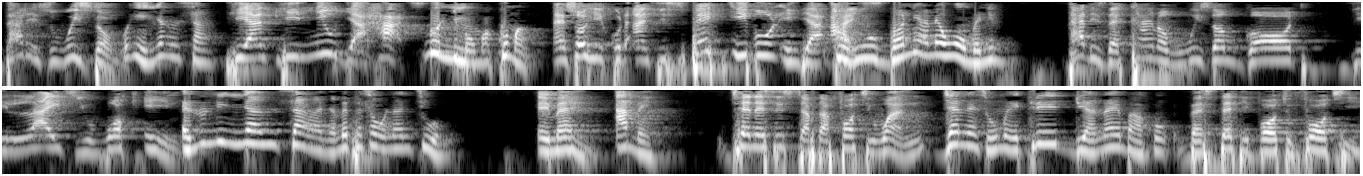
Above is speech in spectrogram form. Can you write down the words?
That is wisdom. He, he knew their hearts. na onim ɔmo akoma And so he could anticipate evil in their eyes. bɔne a na ɛwɔ ɔmo anim That is the kind of wisdom God delights you walk in. ɛno ne nyansa a nyame pɛ sɛ wɔnante wɔ Amen. amen Genesis chapter 41, genesis verse 34 to 40.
